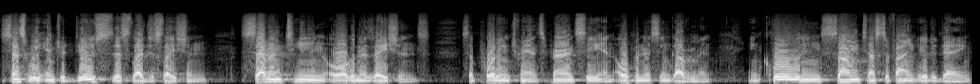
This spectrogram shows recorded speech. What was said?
Since we introduced this legislation, 17 organizations supporting transparency and openness in government, including some testifying here today,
